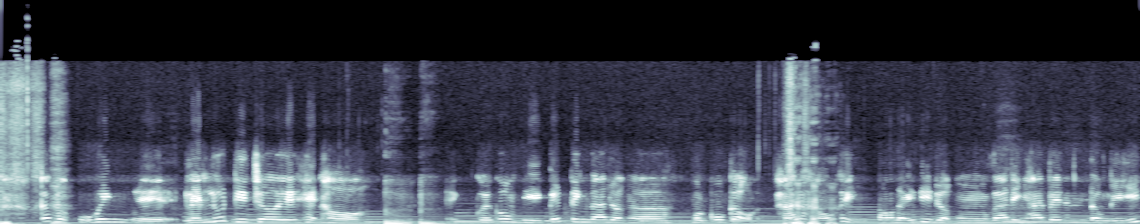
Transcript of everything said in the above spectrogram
các bậc phụ huynh để lén lút đi chơi hẹn hò ừ cuối cùng thì kết tinh ra được ờ, một cô cậu. Khá là kháu khỉnh. Sau đấy thì được gia đình hai bên đồng ý.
